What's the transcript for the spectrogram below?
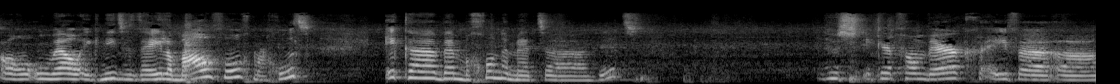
Alhoewel ik niet het helemaal volg, maar goed. Ik eh, ben begonnen met eh, dit. Dus ik heb van werk even eh,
